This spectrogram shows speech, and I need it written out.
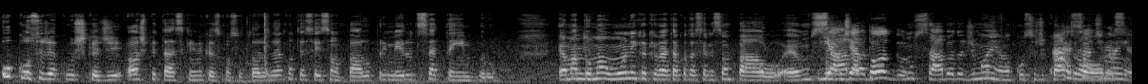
O curso de acústica de hospitais, clínicas e consultórios vai acontecer em São Paulo 1 de setembro. É uma turma única que vai estar acontecendo em São Paulo. É um Hum. E é o sábado. dia todo? Um sábado de manhã, um curso de Ah, quatro é só horas. de manhã.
